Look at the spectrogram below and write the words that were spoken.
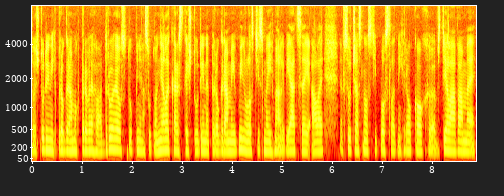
v študijných programoch prvého a druhého stupňa, sú to nelekárske študijné programy. V minulosti sme ich mali viacej, ale v súčasnosti posledných rokoch vzdelávame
